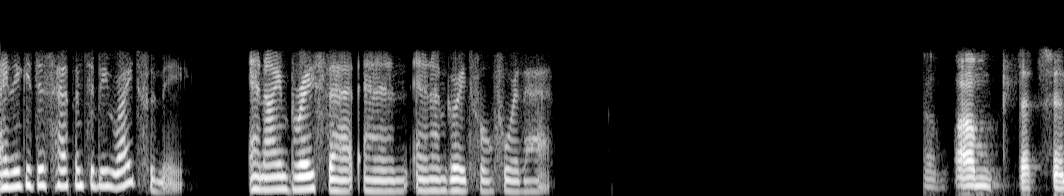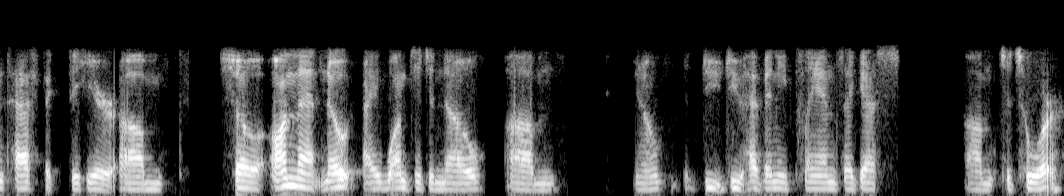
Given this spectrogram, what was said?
I think it just happened to be right for me. And I embrace that and, and I'm grateful for that. Oh, um, that's fantastic to hear. Um, so on that note, I wanted to know, um, you know, do do you have any plans, I guess, um, to tour?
